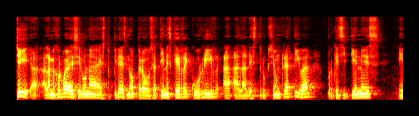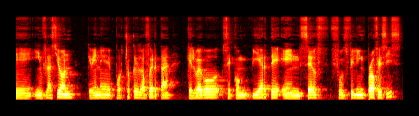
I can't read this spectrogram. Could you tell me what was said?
Sí, a, lo mejor voy a decir una estupidez, ¿no? Pero, o sea, tienes que recurrir a, la destrucción creativa, porque si tienes inflación que viene por choque de la oferta que luego se convierte en self-fulfilling prophecies,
